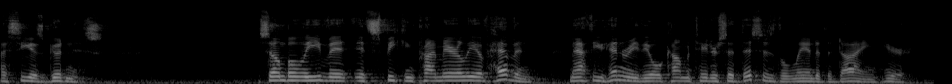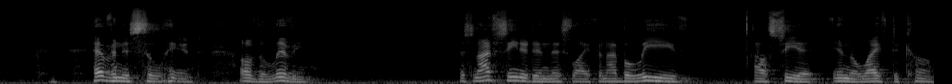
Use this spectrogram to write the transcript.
I see his goodness. Some believe it, it's speaking primarily of heaven. Matthew Henry, the old commentator, said, This is the land of the dying here. heaven is the land of the living. Listen, I've seen it in this life, and I believe I'll see it in the life to come.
